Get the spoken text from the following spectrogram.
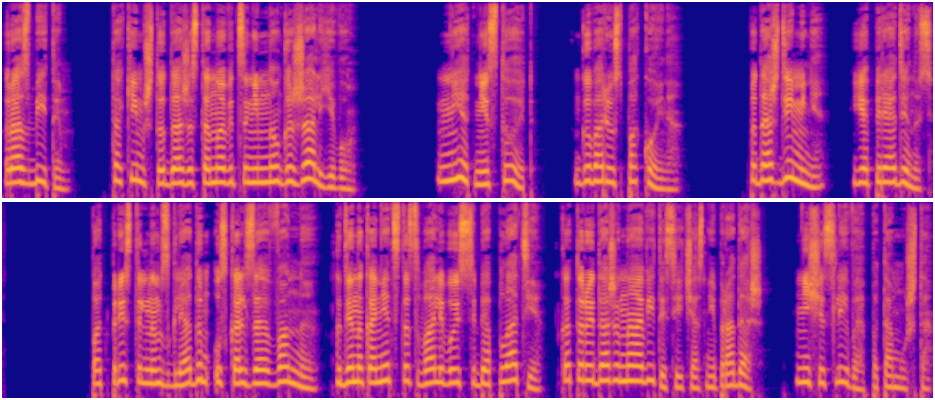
разбитым, таким, что даже становится немного жаль его. «Нет, не стоит», – говорю спокойно. «Подожди меня, я переоденусь». Под пристальным взглядом ускользаю в ванную, где наконец-то сваливаю с себя платье, которое даже на Авито сейчас не продашь. Несчастливая, потому что.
